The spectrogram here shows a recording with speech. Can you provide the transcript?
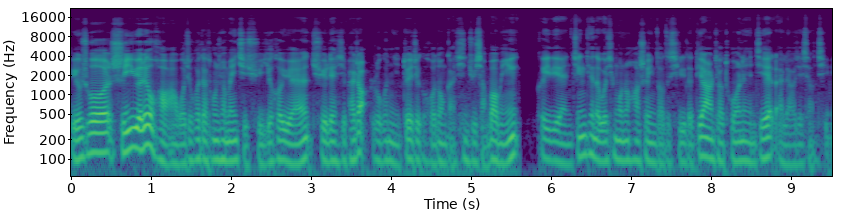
比如说十一月六号啊，我就会带同学们一起去颐和园去练习拍照。如果你对这个活动感兴趣，想报名，可以点今天的微信公众号“摄影早自习”里的第二条图文链接来了解详情。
